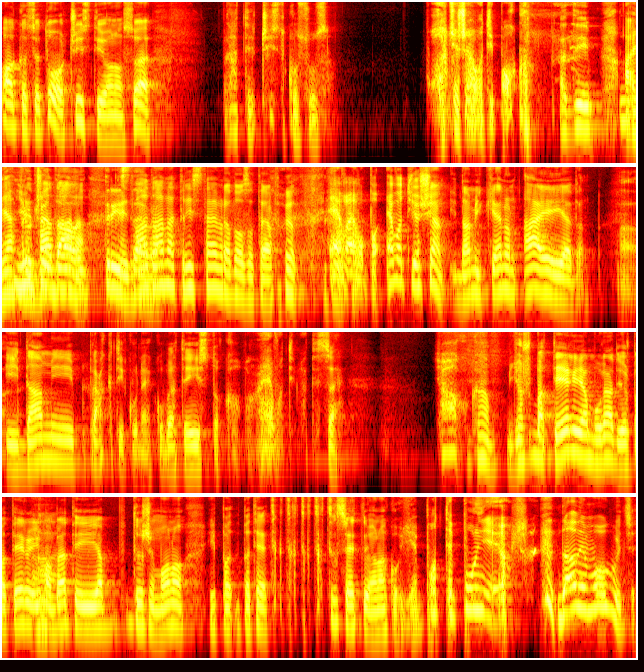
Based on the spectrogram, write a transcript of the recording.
a kad se to očisti, ono sve, brate, čist ko suza. Hoćeš, evo ti poklon. A ti A ja pre dva dana, pre 300 dva dana 300 evra dao za taj aparat. Evo, evo, pa, evo ti još jedan. I da mi Canon AE1. I da mi praktiku neku, brate, isto kao, evo ti, brate, sve. Ja ako kam, još baterija mu radi, još bateriju ima, brate, i ja držim ono, i pa, baterija ck, ck, ck, ck, svetli onako, jebote punje još, da li je moguće?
